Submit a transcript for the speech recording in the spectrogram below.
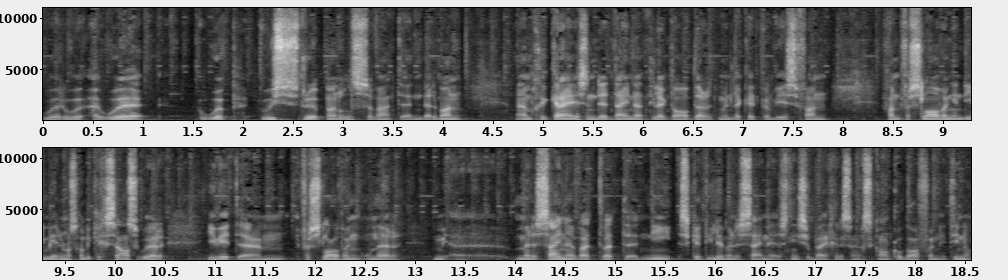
oor 'n hoë hoop hoestroopmiddels wat in Durban um, gekry is en dit dui natuurlik daarop dat dit moontlikheid kan wees van van verslawing en die meer en ons gaan 'n bietjie gesels oor jy weet ehm um, verslawing onder uh, medisyne wat wat nie skedule medisyne is nie so bygerus ingeskakel daarvan net hierna.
